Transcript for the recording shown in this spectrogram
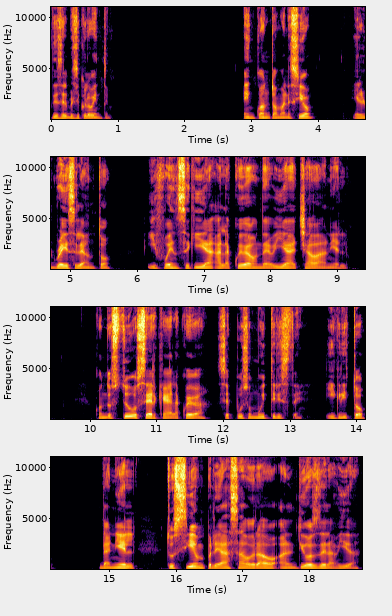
Dice el versículo 20. En cuanto amaneció, el rey se levantó y fue enseguida a la cueva donde había echado a Daniel. Cuando estuvo cerca de la cueva, se puso muy triste y gritó, Daniel, tú siempre has adorado al Dios de la vida.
